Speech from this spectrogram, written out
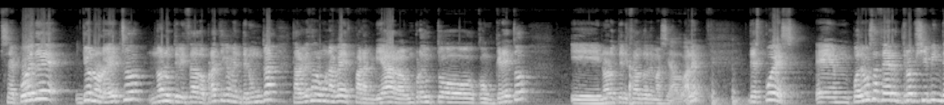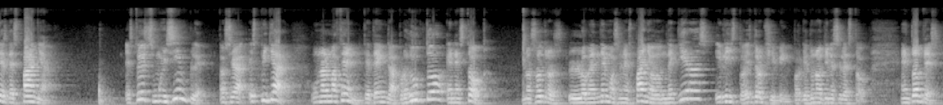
se puede, yo no lo he hecho, no lo he utilizado prácticamente nunca, tal vez alguna vez para enviar algún producto concreto y no lo he utilizado demasiado, ¿vale? Después, em, podemos hacer dropshipping desde España. Esto es muy simple, o sea, es pillar un almacén que tenga producto en stock. Nosotros lo vendemos en España o donde quieras y listo, es dropshipping, porque tú no tienes el stock. Entonces,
